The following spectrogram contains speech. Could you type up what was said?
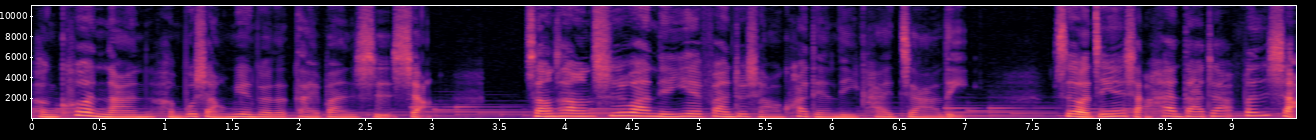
很困难、很不想面对的代办事项。常常吃完年夜饭，就想要快点离开家里。所以我今天想和大家分享。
